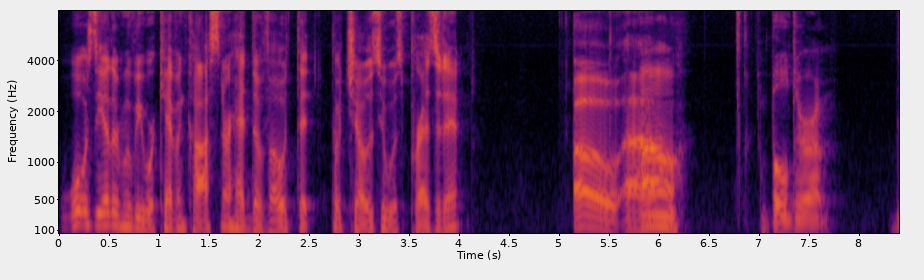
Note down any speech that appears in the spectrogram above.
What was the other movie where Kevin Costner had the vote that chose who was president? oh um, oh Bull Durham.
